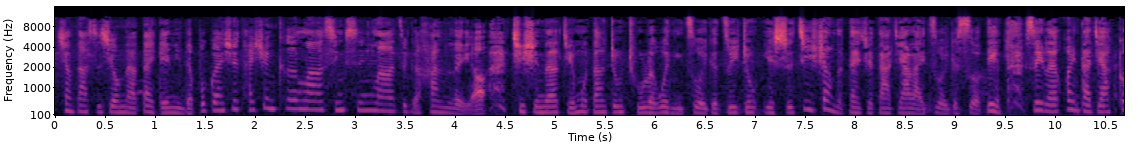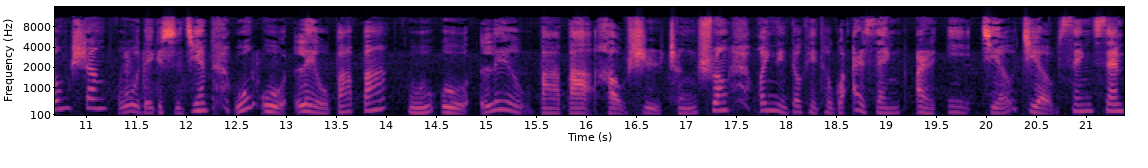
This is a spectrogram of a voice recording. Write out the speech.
像大师兄呢带给你的，不管是台盛科啦、星星啦、这个汉磊哦，其实呢节目当中除了为你做一个追踪，也实际上的带着大家来做一个锁定，所以来欢迎大家工商服务的一个时间五五六八八。五五六八八，好事成双，欢迎你都可以透过二三二一九九三三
